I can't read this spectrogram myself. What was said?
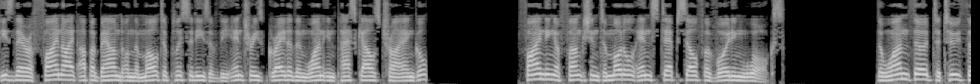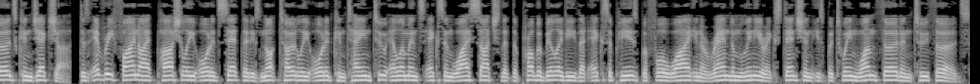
is there a finite upper bound on the multiplicities of the entries greater than 1 in Pascal's triangle? Finding a function to model n-step self-avoiding walks the one-third to two-thirds conjecture, does every finite partially ordered set that is not totally ordered contain two elements x and y such that the probability that x appears before y in a random linear extension is between one-third and two-thirds?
